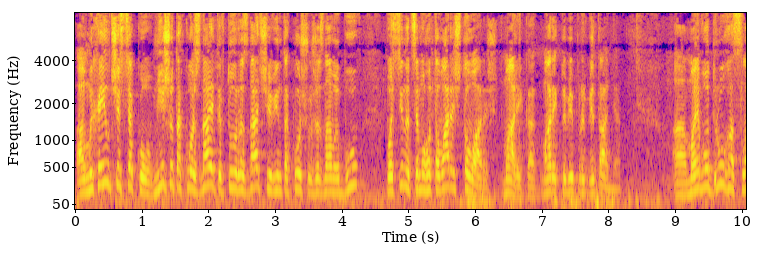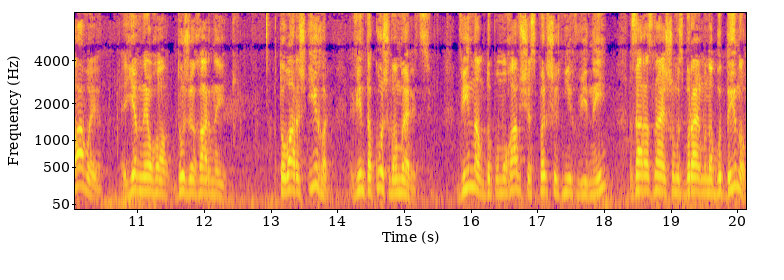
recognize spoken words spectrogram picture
А Михаїл Чистяков, Мішу також знаєте, в ту роздачі він також уже з нами був. Постійно це мого товариш, товариш Маріка. Марік, тобі привітання. А, моєго друга Слави є в нього дуже гарний товариш Ігор. Він також в Америці. Він нам допомагав ще з перших днів війни. Зараз знає, що ми збираємо на будинок.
